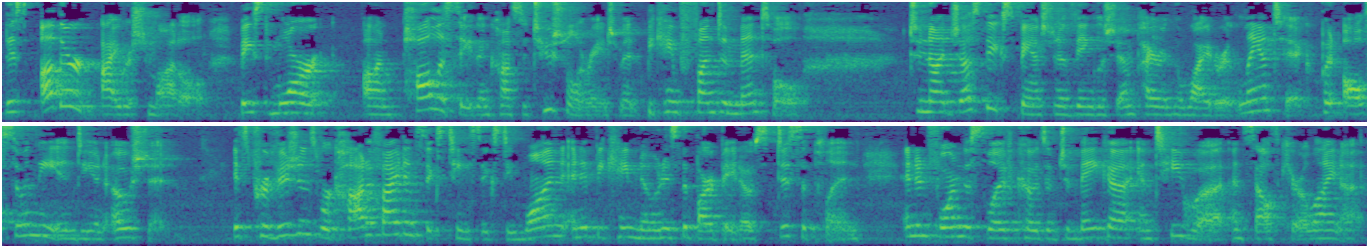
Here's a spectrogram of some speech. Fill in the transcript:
This other Irish model, based more on policy than constitutional arrangement, became fundamental to not just the expansion of the English Empire in the wider Atlantic, but also in the Indian Ocean. Its provisions were codified in 1661 and it became known as the Barbados Discipline and informed the slave codes of Jamaica, Antigua, and South Carolina.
